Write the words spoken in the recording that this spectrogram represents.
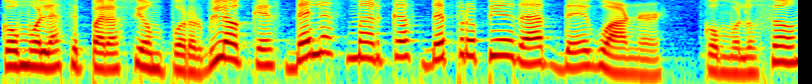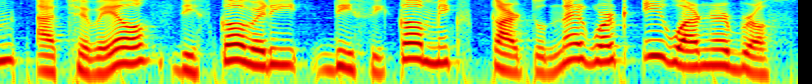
como la separación por bloques de las marcas de propiedad de Warner, como lo son HBO, Discovery, DC Comics, Cartoon Network y Warner Bros.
